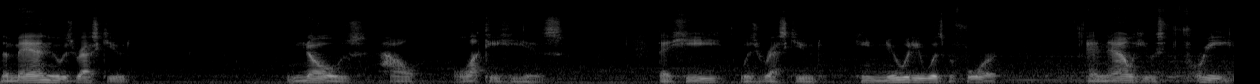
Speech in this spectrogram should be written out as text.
The man who was rescued knows how lucky he is that he was rescued. He knew what he was before, and now he was free.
